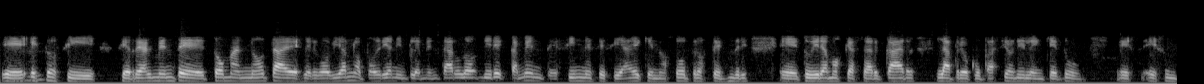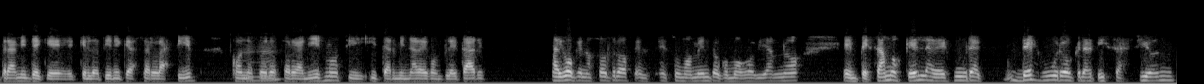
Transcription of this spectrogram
Eh, esto si, si realmente toman nota desde el gobierno podrían implementarlo directamente, sin necesidad de que nosotros eh, tuviéramos que acercar la preocupación y la inquietud. Es, es un trámite que, que lo tiene que hacer la FIP con los otros organismos y, y terminar de completar algo que nosotros en, su momento como gobierno empezamos, que es la desburocratización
